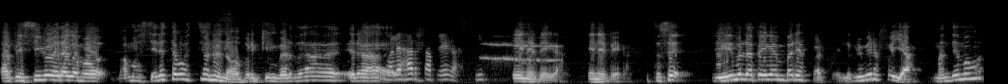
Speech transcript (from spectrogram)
al, principio era como, ¿vamos a hacer esta cuestión o no? Porque en verdad era... Igual es harta pega, sí. N pega, N pega. Entonces, dividimos la pega en varias partes. Lo primero fue ya, mandemos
